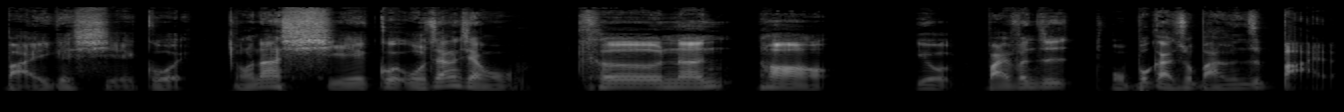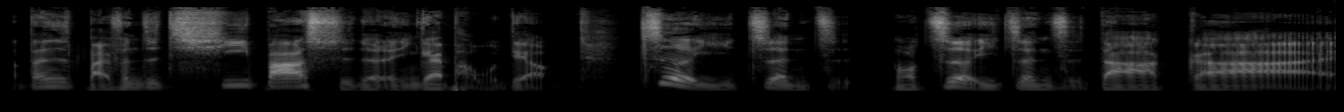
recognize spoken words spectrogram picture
摆一个鞋柜哦。那鞋柜我这样讲，可能哈有百分之，我不敢说百分之百了，但是百分之七八十的人应该跑不掉。这一阵子哦，这一阵子大概。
